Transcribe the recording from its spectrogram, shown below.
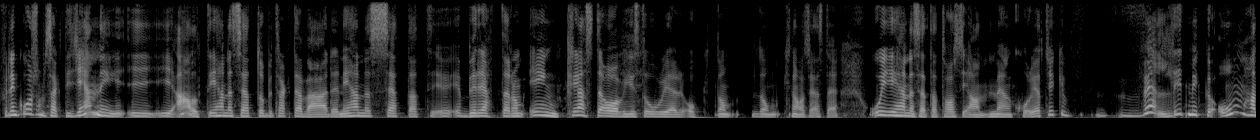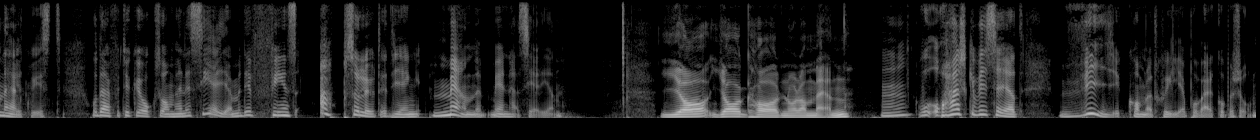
För den går som sagt igen i, i, i allt, i hennes sätt att betrakta världen, i hennes sätt att eh, berätta de enklaste av historier och de, de knasigaste. Och i hennes sätt att ta sig an människor. Jag tycker väldigt mycket om Hanna Hellquist och därför tycker jag också om hennes serie. Men det finns absolut ett gäng män med den här serien. Ja, jag har några män. Mm. Och, och här ska vi säga att vi kommer att skilja på verk och person.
